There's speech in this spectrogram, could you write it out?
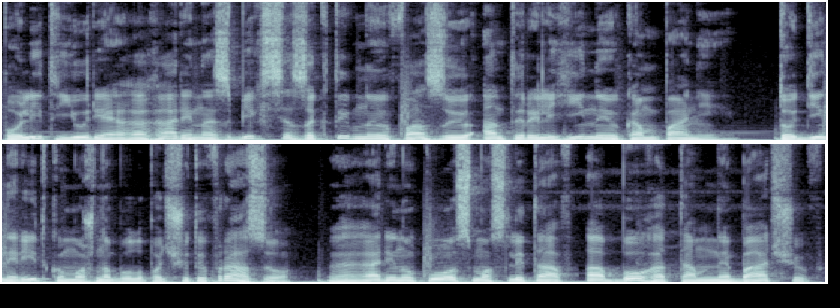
Політ Юрія Гагаріна збігся з активною фазою антирелігійної кампанії. Тоді нерідко можна було почути фразу Гагарін у космос літав, а Бога там не бачив.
